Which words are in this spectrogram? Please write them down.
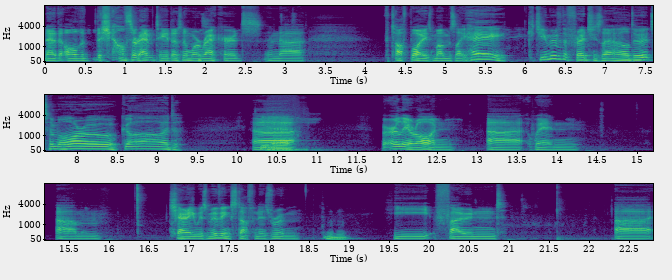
now that all the, the shelves are empty, there's no more records, and uh, the tough boy's mum's like, hey, could you move the fridge? He's like, I'll do it tomorrow. God. Uh, Yeah. But earlier on, uh, when um, Cherry was moving stuff in his room, Mhm. he found uh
